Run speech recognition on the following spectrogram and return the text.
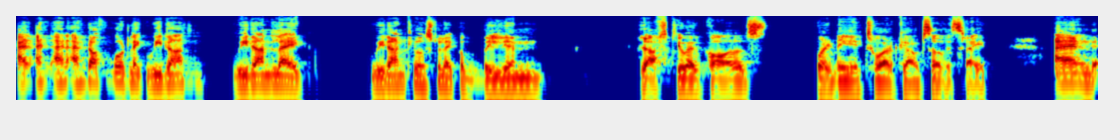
and and, and I'm talking about like we run we run like we run close to like a billion GraphQL calls per day through our cloud service, right? And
